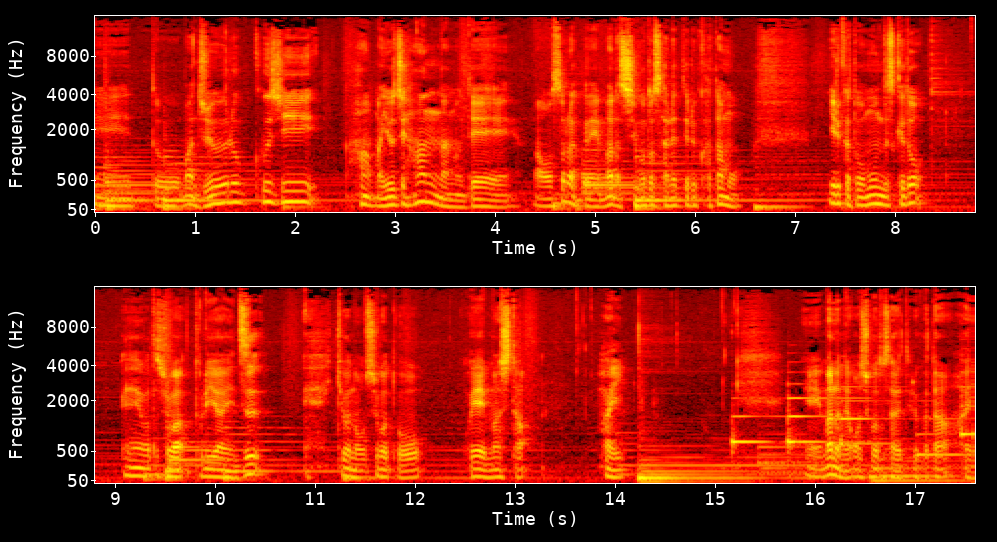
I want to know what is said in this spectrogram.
えーっとまあ16時半、まあ、4時半なので、まあ、おそらくねまだ仕事されてる方もいるかと思うんですけど、えー私はとりあえず今日のお仕事を終えました。はい、えーまだねお仕事されてる方はい。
